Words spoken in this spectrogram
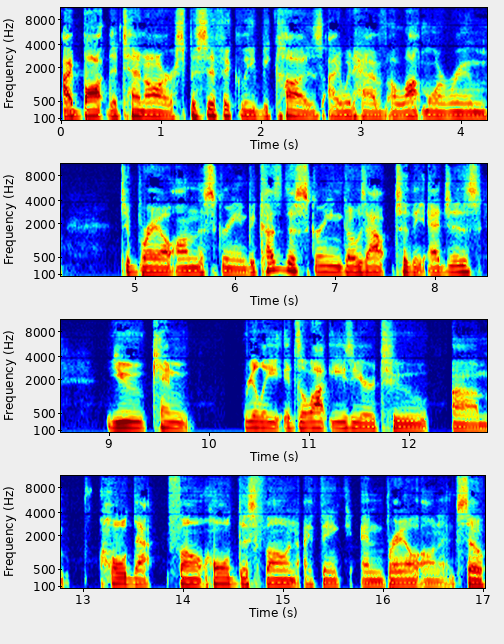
I bought the 10R specifically because I would have a lot more room to braille on the screen. Because the screen goes out to the edges, you can really, it's a lot easier to um, hold that phone, hold this phone, I think, and braille on it. So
